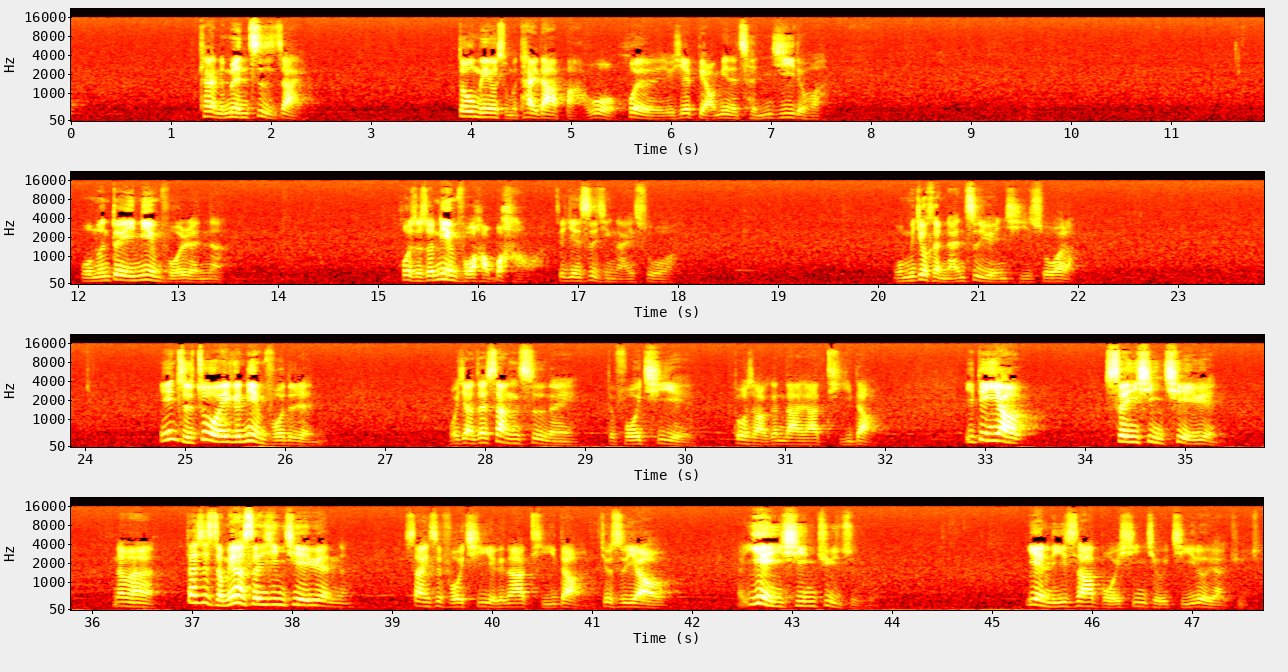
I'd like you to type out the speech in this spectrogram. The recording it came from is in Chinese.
看看能不能自在，都没有什么太大把握，或者有些表面的成绩的话，我们对于念佛人呢？或者说念佛好不好啊？这件事情来说，我们就很难自圆其说了。因此，作为一个念佛的人，我想在上次呢的佛期也多少跟大家提到，一定要生信切愿。那么，但是怎么样生信切愿呢？上一次佛期也跟大家提到，就是要厌心具足。厌离沙伯星球极乐要居住。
